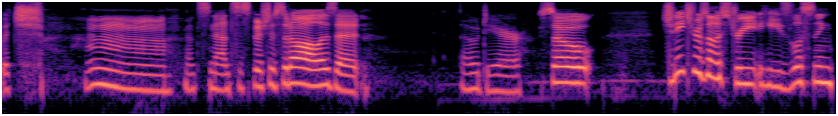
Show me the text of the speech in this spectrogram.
which, hmm, that's not suspicious at all, is it? Oh dear. So Genichiro's on the street. He's listening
